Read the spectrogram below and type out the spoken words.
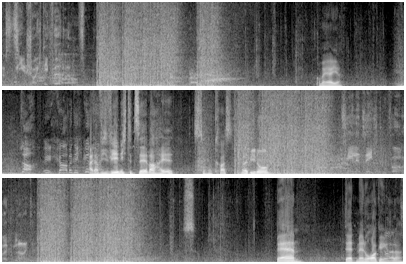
Das Ziel scheucht die Vögel auf. Komm mal her hier. So, ich habe dich getan. Alter, wie wenig das selber heilt. Das ist doch mal krass. Albino. Bam. Dead Man Walking, Alter.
